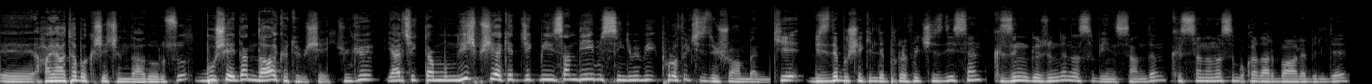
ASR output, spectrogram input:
e, hayata bakış açın daha doğrusu bu şeyden daha kötü bir şey. Çünkü gerçekten bunun hiçbir şey hak edecek bir insan değilmişsin gibi bir profil çizdin şu an bende. Ki bizde bu şekilde profil çizdiysen kızın gözünde nasıl bir insandın? Kız sana nasıl bu kadar bağırabildi?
